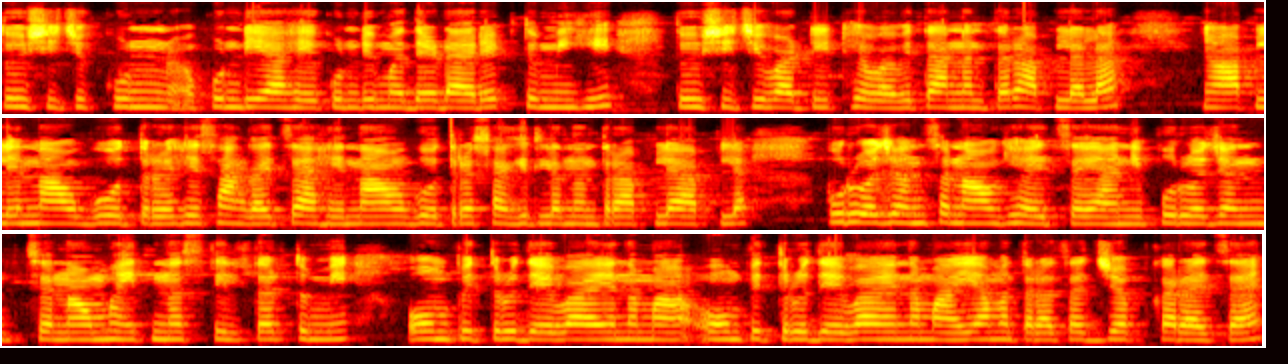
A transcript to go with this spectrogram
तुळशीची कुंड कुंडी आहे कुंडीमध्ये डायरेक्ट तुम्ही ही तुळशीची वाटी ठेवावी. त्यानंतर आपल्याला आपले नाव गोत्र हे सांगायचं आहे. नाव गोत्र सांगितल्यानंतर आपल्या आपल्या पूर्वजांचं नाव घ्यायचं आहे आणि पूर्वजांचं नाव माहीत नसतील तर तुम्ही ओम पितृदेवाय नमा ओम पितृदेवाय नमा या मंत्राचा जप करायचा आहे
